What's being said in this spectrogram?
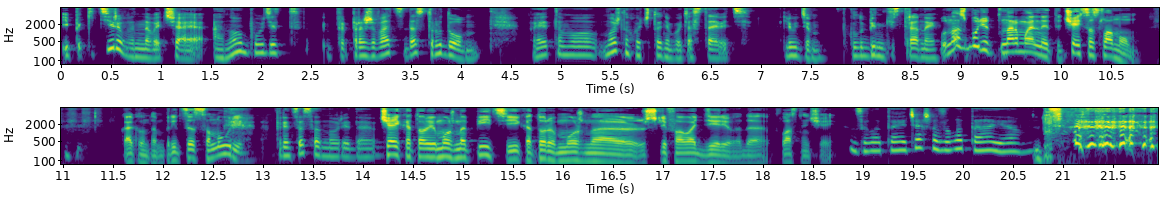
и пакетированного чая, оно будет проживаться, да, с трудом. Поэтому можно хоть что-нибудь оставить людям в глубинке страны. У нас будет нормальный это чай со слоном. Как он там, принцесса Нури? Принцесса Нури, да. Чай, который можно пить и которым можно шлифовать дерево, да. Классный чай. Золотая чаша, золотая.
